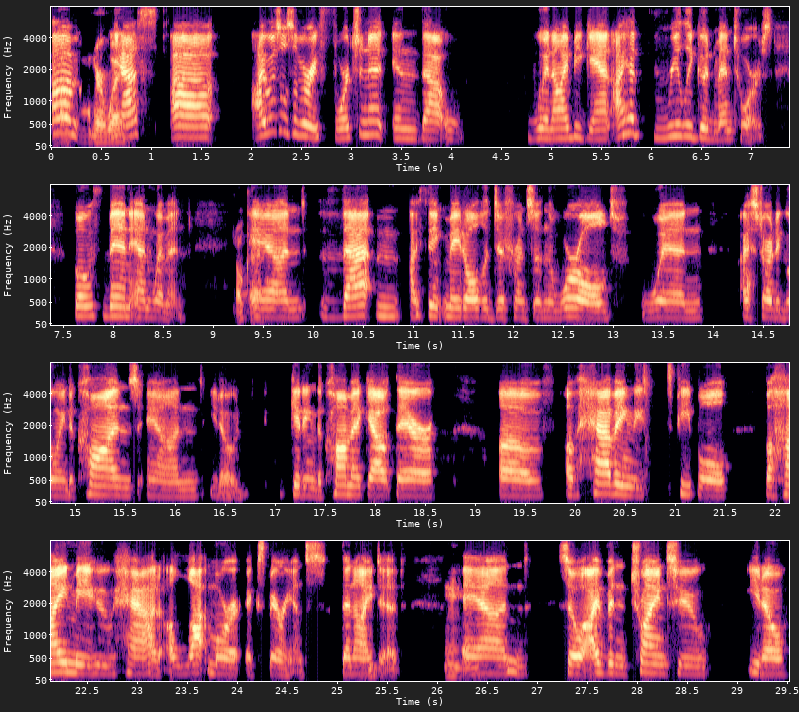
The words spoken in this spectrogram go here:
Um, found her way? yes. Uh, I was also very fortunate in that when I began, I had really good mentors, both men and women. Okay. And that I think made all the difference in the world when I started going to cons and, you know, getting the comic out there of of having these people behind me who had a lot more experience than I did. Mhm. And so I've been trying to, you know,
